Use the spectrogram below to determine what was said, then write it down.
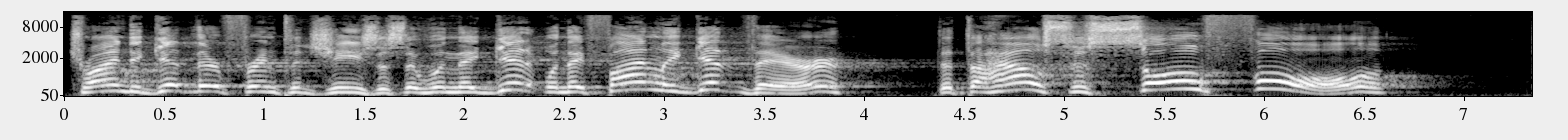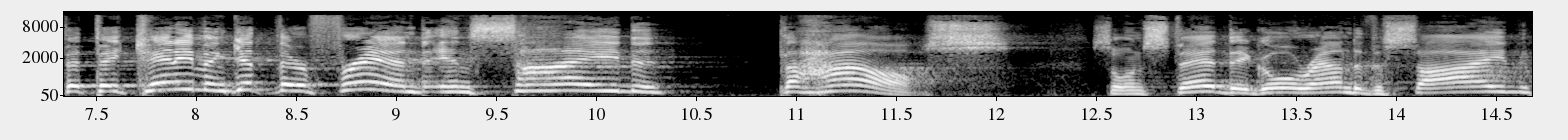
trying to get their friend to Jesus. And when they get, when they finally get there, that the house is so full that they can't even get their friend inside the house. So instead, they go around to the side,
